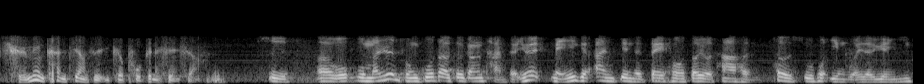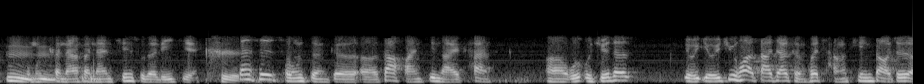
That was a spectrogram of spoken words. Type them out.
全面看这样子一个普遍的现象？是，呃，我我蛮认同郭大哥刚谈的，因为每一个案件的背后都有它很特殊或隐微的原因，嗯，我们可能很难清楚的理解。是，但是从整个呃大环境来看，呃，我我觉得。有有一句话，大家可能会常听到，就是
